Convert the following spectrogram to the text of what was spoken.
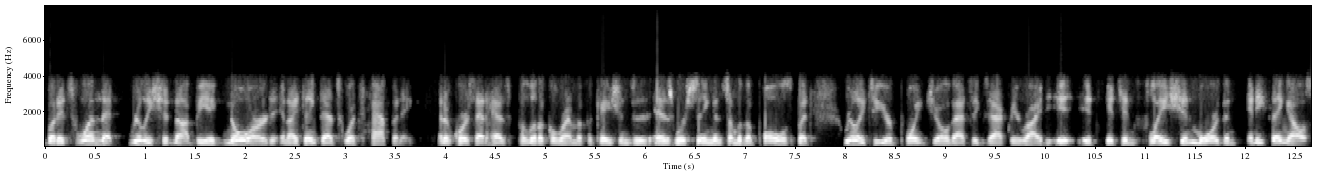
but it's one that really should not be ignored. And I think that's what's happening. And of course, that has political ramifications as, we're seeing in some of the polls. But really, to your point, Joe, that's exactly right. It, it, it's inflation more than anything else.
